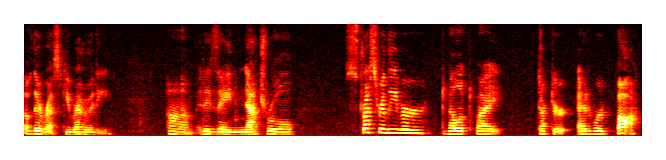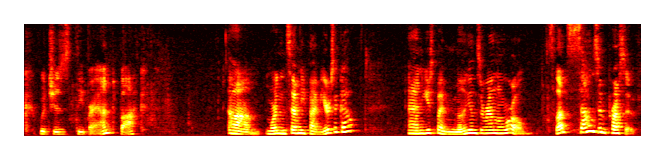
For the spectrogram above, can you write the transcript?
of their rescue remedy. Um, it is a natural stress reliever developed by Dr. Edward Bach, which is the brand, Bach, um, more than 75 years ago and used by millions around the world. So that sounds impressive.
